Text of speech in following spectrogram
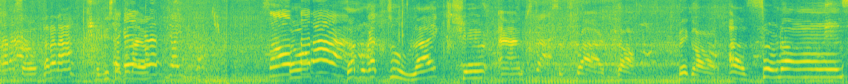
Tara. So, tara na. Mag-start na tayo. Join. So, So, tara. Don't forget to like, share, and subscribe the Bigger Asurnas.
